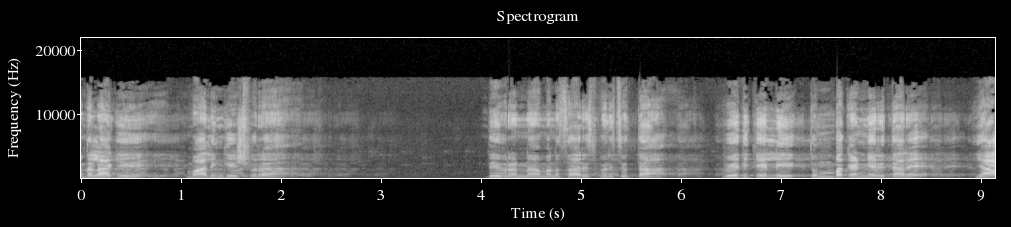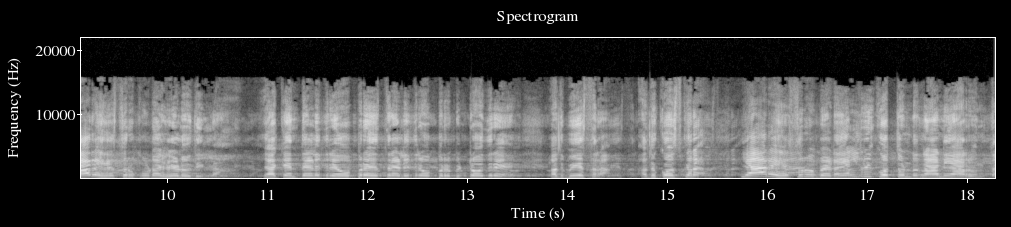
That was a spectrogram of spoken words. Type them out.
ಮೊದಲಾಗಿ ಮಾಲಿಂಗೇಶ್ವರ ದೇವರನ್ನ ಮನಸಾರಿ ಸ್ಮರಿಸುತ್ತಾ ವೇದಿಕೆಯಲ್ಲಿ ತುಂಬ ಗಣ್ಯರಿದ್ದಾರೆ. ಯಾರ ಹೆಸರು ಕೂಡ ಹೇಳೋದಿಲ್ಲ. ಯಾಕೆಂತ ಹೇಳಿದ್ರೆ ಒಬ್ಬರ ಹೆಸರು ಹೇಳಿದ್ರೆ ಒಬ್ಬರು ಬಿಟ್ಟು ಹೋದ್ರೆ ಅದು ಬೇಸರ. ಅದಕ್ಕೋಸ್ಕರ ಯಾರ ಹೆಸರು ಬೇಡ. ಎಲ್ರಿಗೂ ಗೊತ್ತುಂಟು ನಾನು ಯಾರು ಅಂತ.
